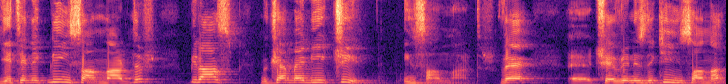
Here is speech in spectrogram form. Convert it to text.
yetenekli insanlardır. Biraz mükemmelliyetçi insanlardır. Ve e, çevrenizdeki insanlar,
